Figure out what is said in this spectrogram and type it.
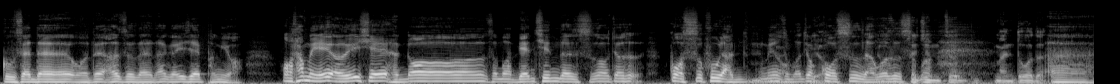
股神的，我的儿子的那个一些朋友。哦，他们也有一些很多什么年轻的时候就是过世，忽然没有什么就过世了，或者什么，这蛮多的。呃，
